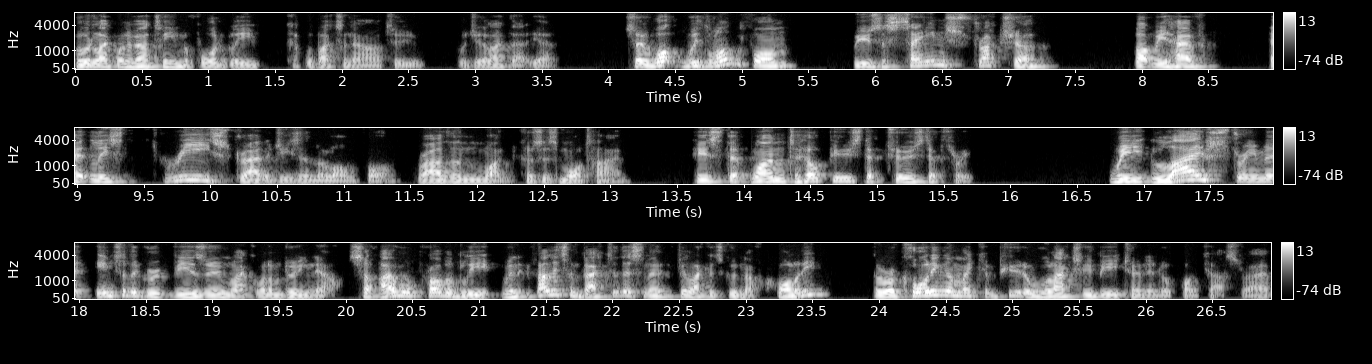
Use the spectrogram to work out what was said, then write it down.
Who would like one of our team affordably, a couple of bucks an hour to, would you like that? Yeah. So what with long form, we use the same structure, but we have at least three strategies in the long form rather than one because there's more time. Here's step one to help you, step two, step three we live stream it into the group via Zoom, like what I'm doing now. So I will probably, when if I listen back to this and I feel like it's good enough quality, the recording on my computer will actually be turned into a podcast, right?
